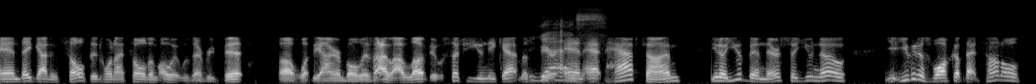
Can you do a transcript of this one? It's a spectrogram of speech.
And they got insulted when I told them, "Oh, it was every bit uh, what the Iron Bowl is." I, I loved it. It was such a unique atmosphere. Yes. And at halftime, you know, you've been there, so you know, you, you can just walk up that tunnel.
